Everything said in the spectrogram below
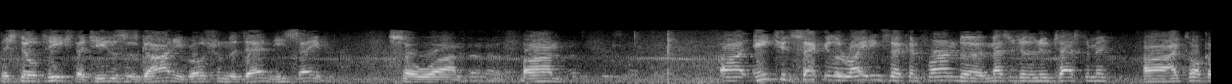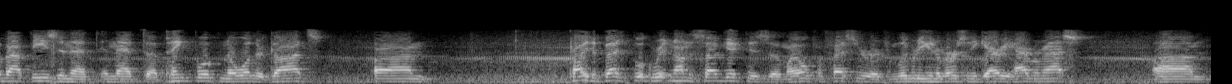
They still teach that Jesus is God, He rose from the dead, and He's Savior. So, um, um, uh, ancient secular writings that confirm the message of the New Testament. Uh, I talk about these in that in that uh, pink book, No Other Gods. Um, probably the best book written on the subject is uh, my old professor from Liberty University, Gary Habermas. Um,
